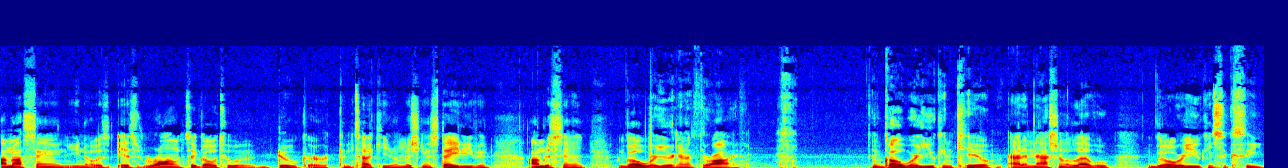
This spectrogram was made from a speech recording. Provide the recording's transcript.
I'm not saying you know it's it's wrong to go to a Duke or Kentucky or Michigan State even. I'm just saying go where you're gonna thrive. Go where you can kill at a national level. Go where you can succeed.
